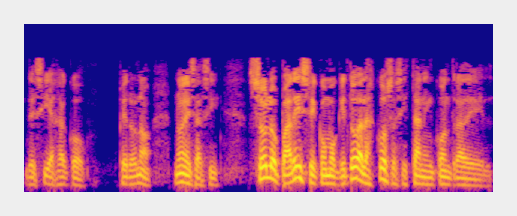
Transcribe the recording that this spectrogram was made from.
decía Jacob. Pero no, no es así. Solo parece como que todas las cosas están en contra de él.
